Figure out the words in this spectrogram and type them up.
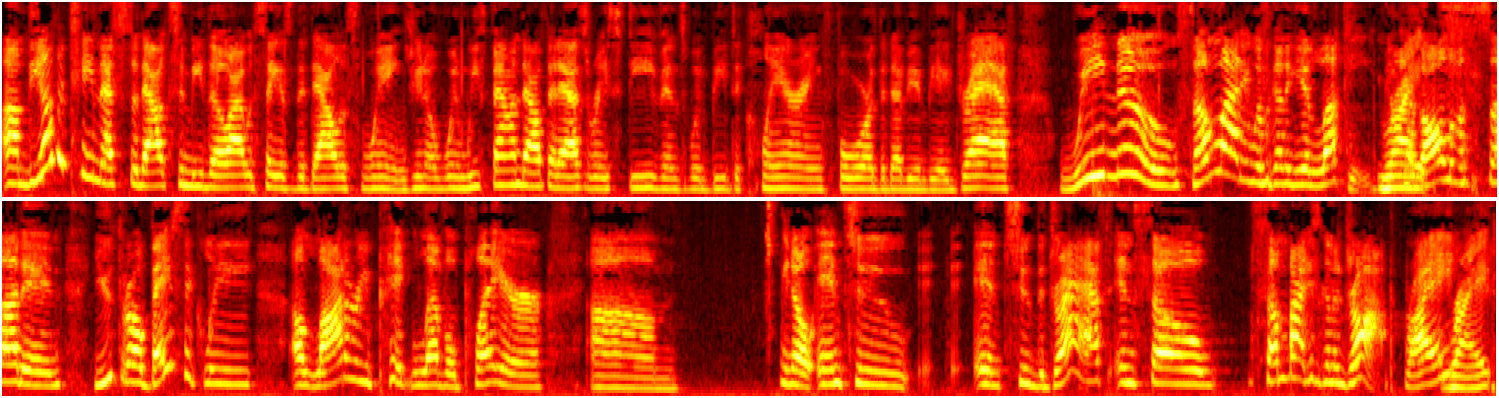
Um, the other team that stood out to me, though, I would say is the Dallas Wings. You know, when we found out that Azurá Stevens would be declaring for the WNBA draft, we knew somebody was going to get lucky because right. all of a sudden you throw basically a lottery pick level player. Um, you know, into into the draft, and so somebody's going to drop, right? Right.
